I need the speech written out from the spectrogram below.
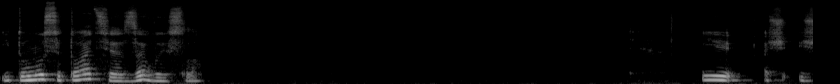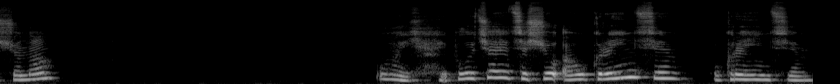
І тому ситуація зависла. І що нам? Ой, і виходить, що а українці, українці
